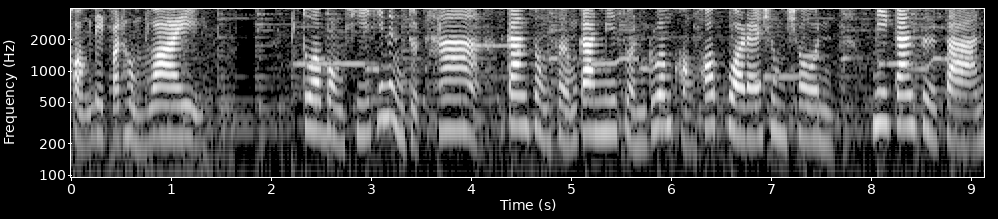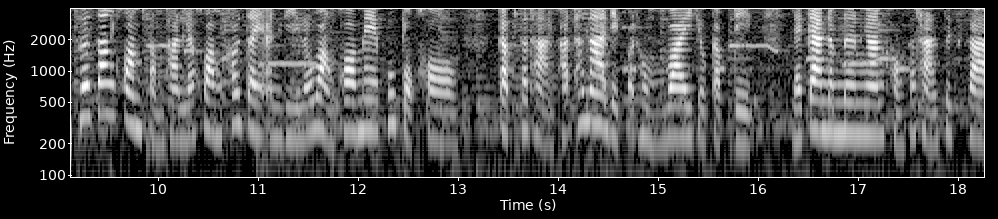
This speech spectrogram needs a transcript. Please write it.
ของเด็กปฐมวัยตัวบ่งชี้ที่ 1.5 การส่งเสริมการมีส่วนร่วมของครอบครัวและชุมชน มีการสื่อสารเพื่อสร้างความสัมพันธ์และความเข้าใจอันดีระหว่างพ่อแม่ผู้ปกครอง กับสถานพัฒนาเด็กปฐมวัยเกี่ยวกับเด็ก และการดำเนินงานของสถานศึกษา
